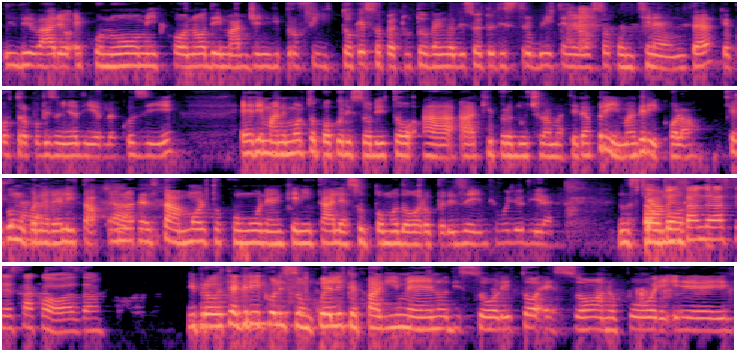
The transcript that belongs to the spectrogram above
il divario economico, no, dei margini di profitto, che soprattutto vengono di solito distribuiti nel nostro continente, che purtroppo bisogna dirlo così, e rimane molto poco di solito a, a chi produce la materia prima, agricola, che comunque certo, è, una realtà, certo. è una realtà molto comune anche in Italia sul pomodoro, per esempio, voglio dire. Non stiamo... Stavo pensando la stessa cosa. I prodotti agricoli sono quelli che paghi meno di solito e sono poi eh,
